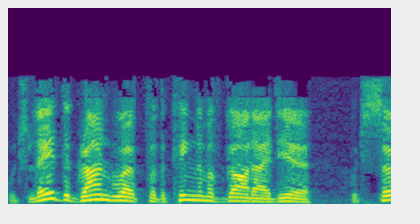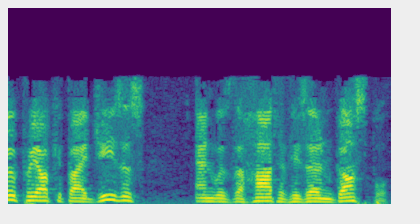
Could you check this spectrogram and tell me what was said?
which laid the groundwork for the kingdom of God idea which so preoccupied Jesus and was the heart of his own gospel.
